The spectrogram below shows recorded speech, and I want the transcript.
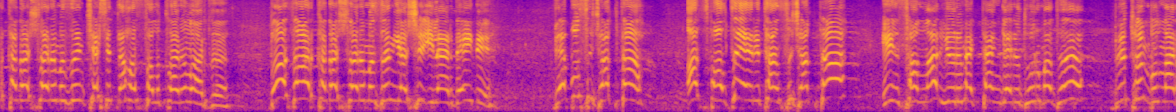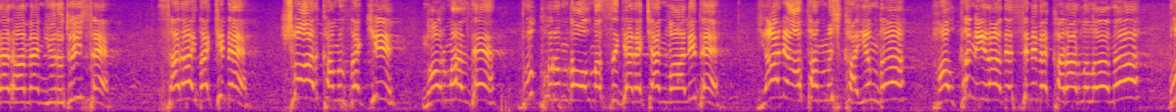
arkadaşlarımızın çeşitli hastalıkları vardı. Bazı arkadaşlarımızın yaşı ilerideydi. Ve bu sıcakta, asfaltı eriten sıcakta insanlar durmadı. Bütün bunlara rağmen yürüdüyse saraydaki de şu arkamızdaki normalde bu kurumda olması gereken vali de Yani atanmış kayyım da halkın iradesini ve kararlılığını bu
